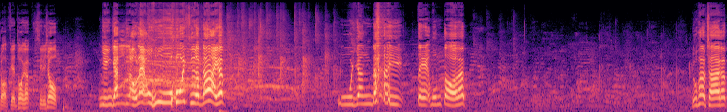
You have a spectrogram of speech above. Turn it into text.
กรอบเขตโทษครับสิริโชค ยิงยัดเหล่าแรกโอ้โหเกือบได้ครับโอ้ยังได้เตะมุมต่อครับ ดูภาพช้าครับ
